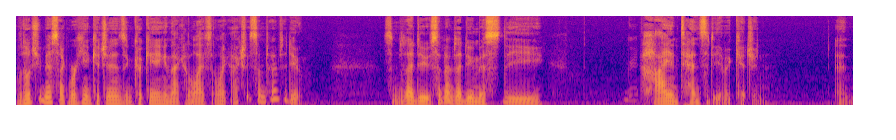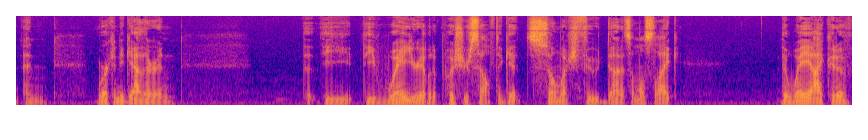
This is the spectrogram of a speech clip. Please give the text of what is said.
well, don't you miss like working in kitchens and cooking and that kind of life? So I'm like, actually, sometimes I do. Sometimes I do. Sometimes I do miss the high intensity of a kitchen and and working together and the, the the way you're able to push yourself to get so much food done. It's almost like the way I could have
